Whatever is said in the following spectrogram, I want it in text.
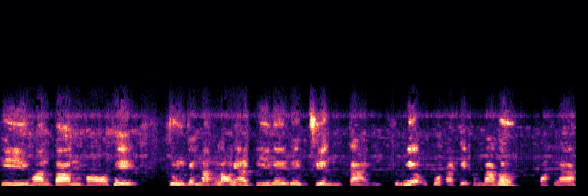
thì hoàn toàn có thể dùng cái mạng lõi IP đây để chuyển tải dữ liệu của các hệ thống 3G hoặc là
